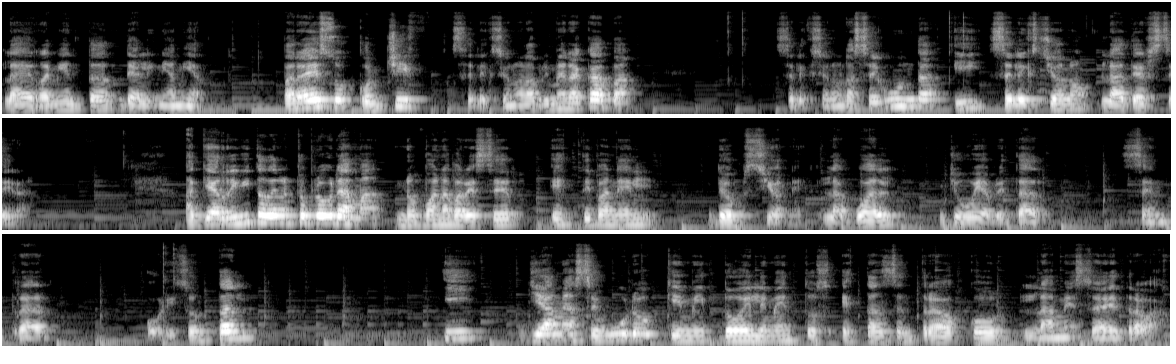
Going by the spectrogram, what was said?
la herramienta de alineamiento. Para eso, con Shift selecciono la primera capa, selecciono la segunda y selecciono la tercera. Aquí arribita de nuestro programa nos van a aparecer este panel de opciones, la cual yo voy a apretar centrar horizontal y ya me aseguro que mis dos elementos están centrados con la mesa de trabajo.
